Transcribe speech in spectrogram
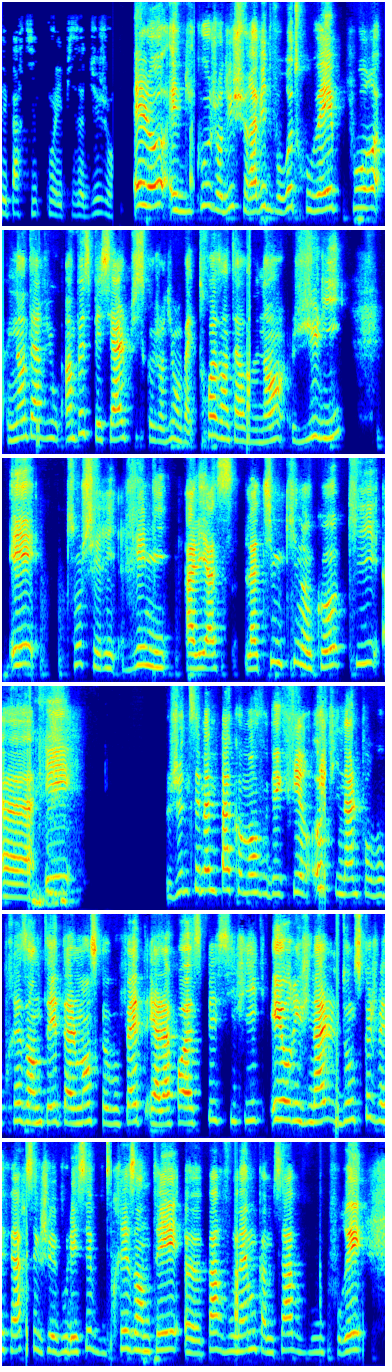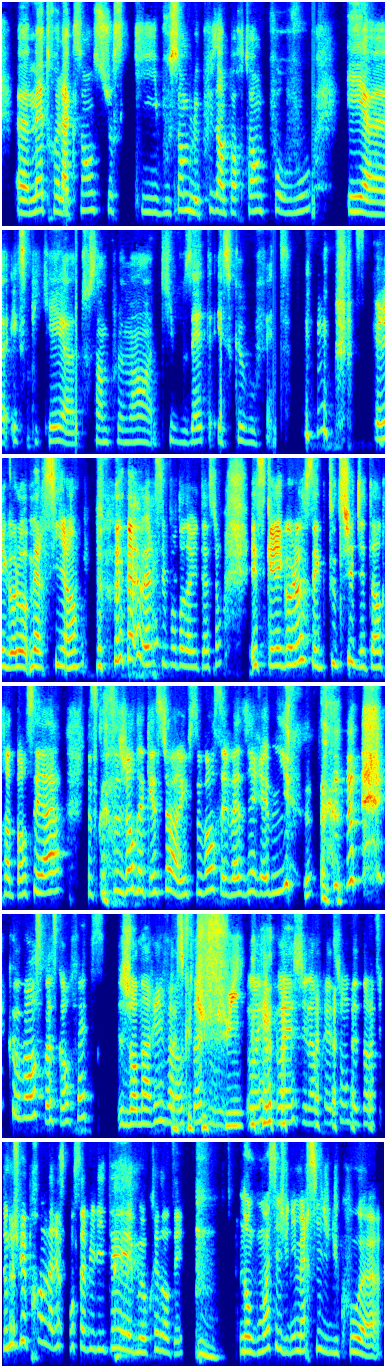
C'est parti pour l'épisode du jour. Hello, et du coup, aujourd'hui, je suis ravie de vous retrouver pour une interview un peu spéciale, puisqu'aujourd'hui, on va être trois intervenants, Julie et son chéri Rémi, alias la team Kinoko, qui euh, est je ne sais même pas comment vous décrire au final pour vous présenter tellement ce que vous faites est à la fois spécifique et original. Donc, ce que je vais faire, c'est que je vais vous laisser vous présenter euh, par vous-même. Comme ça, vous pourrez euh, mettre l'accent sur ce qui vous semble le plus important pour vous et euh, expliquer tout simplement qui vous êtes et ce que vous faites. est rigolo, merci. Hein. merci pour ton invitation. Et ce qui est rigolo, c'est que tout de suite, j'étais en train de penser à. Parce que ce genre de questions arrive souvent c'est vas-y, Rémi, commence. Parce qu'en fait, j'en arrive à. Parce que tu fuis. Oui, ouais, j'ai l'impression d'être dans la fuite. Donc, je vais prendre la responsabilité et me présenter. Donc, moi, c'est Julie. Merci, du coup, euh,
